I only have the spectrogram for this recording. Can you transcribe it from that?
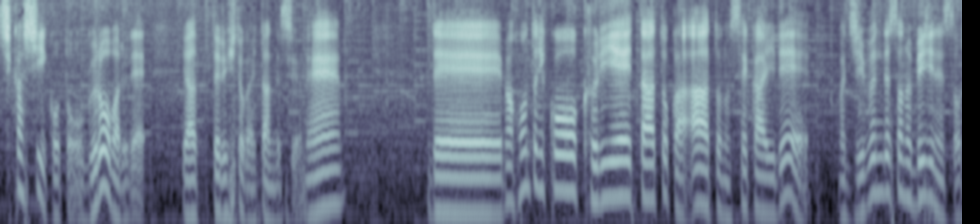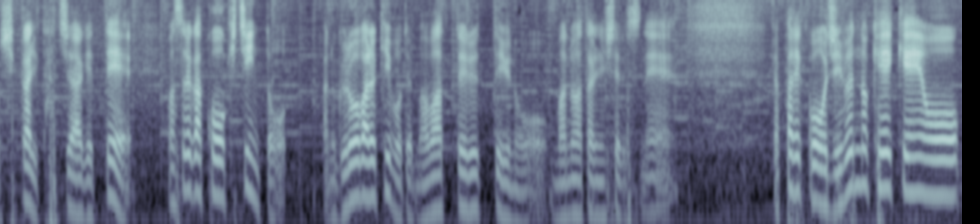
近しいことをグローバルでやってる人がいたんですよね。で、まあ、本当にこうクリエイターとかアートの世界で、まあ、自分でそのビジネスをしっかり立ち上げて、まあ、それがこうきちんとあのグローバル規模で回ってるっていうのを目の当たりにしてですねやっぱりこう自分の経験を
